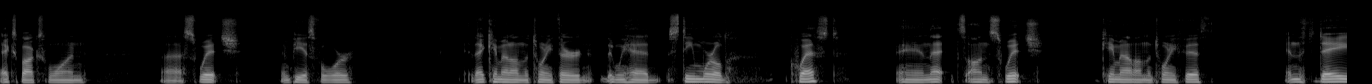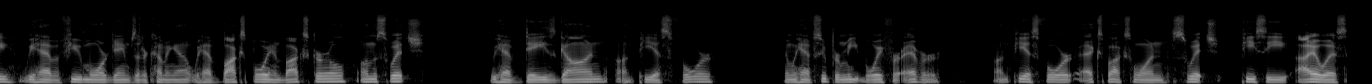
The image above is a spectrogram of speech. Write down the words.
Xbox One, uh, Switch, and PS4. That came out on the 23rd. Then we had SteamWorld Quest, and that's on Switch. It came out on the 25th. And today we have a few more games that are coming out. We have Box Boy and Box Girl on the Switch. We have Days Gone on PS4. And we have Super Meat Boy Forever on PS4, Xbox One, Switch, PC, iOS,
